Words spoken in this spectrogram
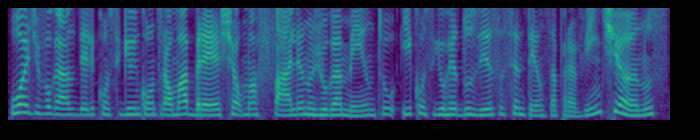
O advogado dele conseguiu encontrar uma brecha, uma falha no julgamento e conseguiu reduzir essa sentença para 20 anos.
